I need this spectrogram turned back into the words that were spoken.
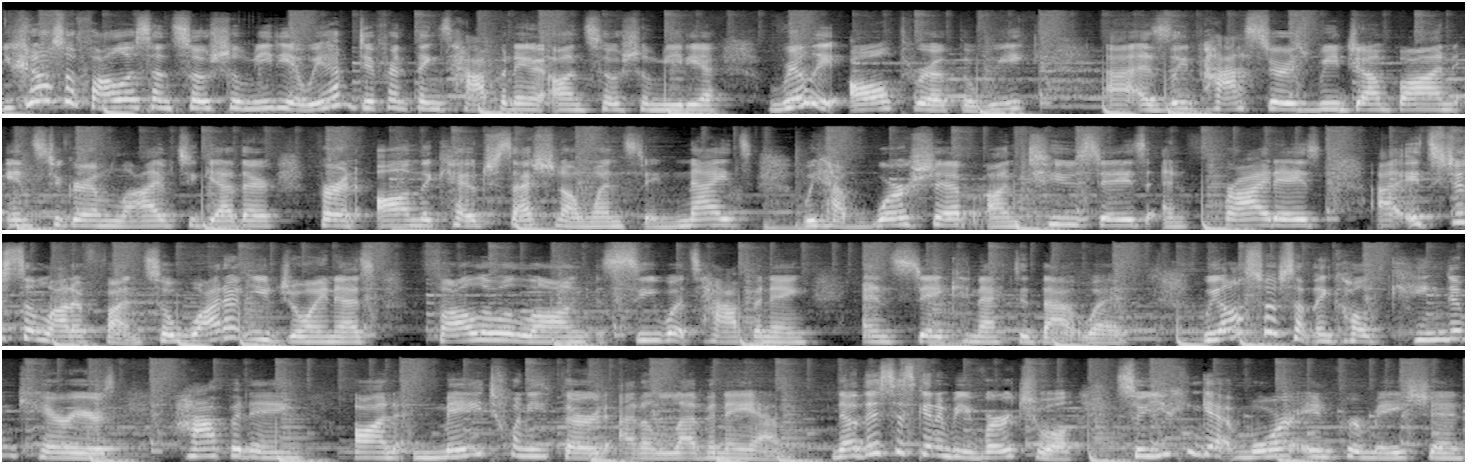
You can also follow us on social media. We have different things happening on social media really all throughout the week. Uh, as lead pastors, we jump on Instagram Live together for an on the couch session on Wednesday nights. We have worship on Tuesdays and Fridays. Uh, it's just a lot of fun. So why don't you join us? Follow along, see what's happening, and stay connected that way. We also have something called Kingdom Carriers happening on May 23rd at 11 a.m. Now this is going to be virtual, so you can get more information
